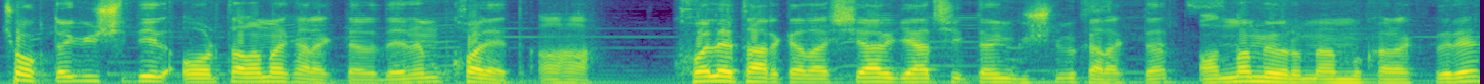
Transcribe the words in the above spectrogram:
çok da güçlü değil. Ortalama karakter diyelim. Colette. Aha. Colette arkadaşlar gerçekten güçlü bir karakter. Anlamıyorum ben bu karakteri.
